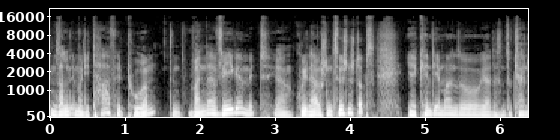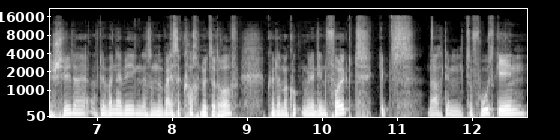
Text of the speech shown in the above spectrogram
Im Saarland immer die Tafeltour, sind Wanderwege mit ja, kulinarischen Zwischenstopps. Ihr kennt die immer so, ja, das sind so kleine Schilder auf den Wanderwegen, da ist so eine weiße Kochmütze drauf. Könnt ihr mal gucken, wenn ihr denen folgt, gibt's nach dem zu Fuß gehen,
